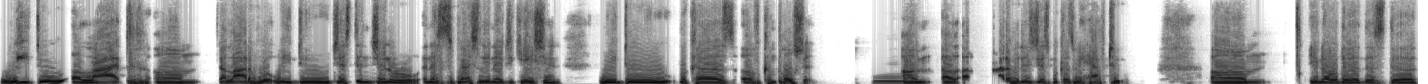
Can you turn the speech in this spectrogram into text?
We do a lot. Um, a lot of what we do, just in general, and especially in education, we do because of compulsion. Mm. Um, a, a, lot of it is just because we have to. Um, you know the this the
